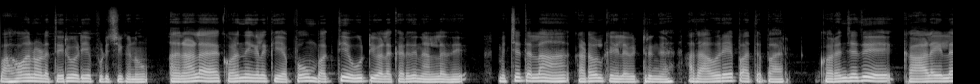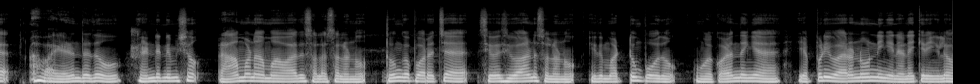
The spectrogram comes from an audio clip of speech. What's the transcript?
பகவானோட திருவடியை பிடிச்சிக்கணும். அதனால் குழந்தைங்களுக்கு எப்பவும் பக்தியை ஊட்டி வளர்க்குறது நல்லது. மிச்சத்தெல்லாம் கடவுள் கையில் விட்டுருங்க. அதை அவரே பார்த்துப்பார். குறைஞ்சது காலையில் அவள் எழுந்ததும் ரெண்டு நிமிஷம் ராமநாமாவாவது சொல்ல சொல்லணும். தூங்க போகிறச்ச சிவசிவான்னு சொல்லணும். இது மட்டும் போதும். உங்கள் குழந்தைங்க எப்படி வரணும்னு நீங்கள் நினைக்கிறீங்களோ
